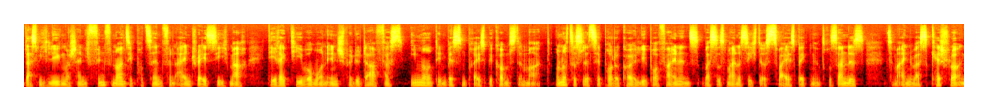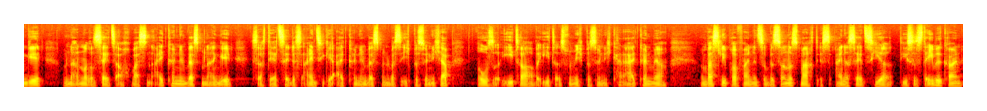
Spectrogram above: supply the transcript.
lass mich liegen, wahrscheinlich 95% von allen Trades, die ich mache, direkt hier über OneInch, weil du da fast immer den besten Preis bekommst am Markt. Und noch das letzte Protokoll Libra Finance, was aus meiner Sicht aus zwei Aspekten interessant ist. Zum einen, was Cashflow angeht und andererseits auch, was ein Altcoin-Investment angeht. Ist auch derzeit das einzige Altcoin-Investment, was ich persönlich habe, außer Ether, aber Ether ist für mich persönlich kein Altcoin mehr. Und was Libra Finance so besonders macht, ist einerseits hier dieser Stablecoin,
